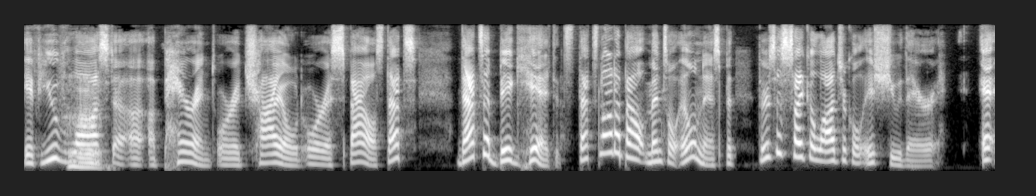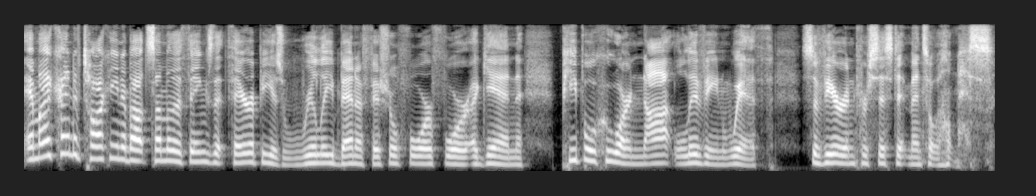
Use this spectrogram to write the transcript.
If you've mm. lost a, a, parent or a child or a spouse, that's that's a big hit. It's that's not about mental illness, but there's a psychological issue there. A- am I kind of talking about some of the things that therapy is really beneficial for for again, people who are not living with severe and persistent mental illness?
